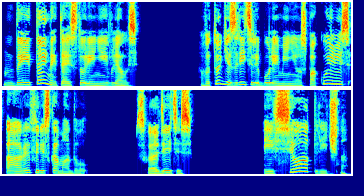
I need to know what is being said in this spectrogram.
Да и тайной та история не являлась. В итоге зрители более-менее успокоились, а рефери скомандовал. «Сходитесь». И все отлично.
